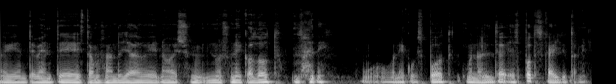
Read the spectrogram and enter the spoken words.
Evidentemente estamos hablando ya de no es un, no es un Ecodot, ¿vale? O un EcoSpot, bueno, el Spot es carillo también.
